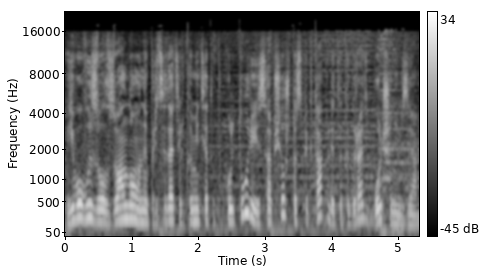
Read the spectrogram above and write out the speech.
его вызвал взволнованный председатель комитета по культуре и сообщил, что спектакль этот играть больше нельзя.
